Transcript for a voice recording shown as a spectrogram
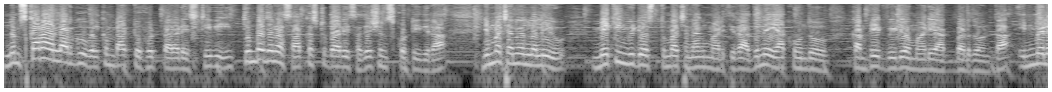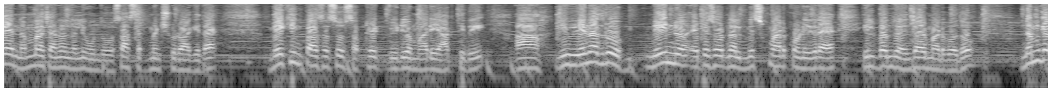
ನಮಸ್ಕಾರ ಎಲ್ಲರಿಗೂ welcome back to food paradise TV ತುಂಬ ಜನ ಸಾಕಷ್ಟು ಬಾರಿ ಸಜೆಷನ್ಸ್ ಕೊಟ್ಟಿದ್ದೀರಾ. ನಿಮ್ಮ ಚಾನಲ್ನಲ್ಲಿ ಮೇಕಿಂಗ್ ವೀಡಿಯೋಸ್ ತುಂಬ ಚೆನ್ನಾಗಿ ಮಾಡ್ತೀರಾ. ಅದನ್ನೇ ಯಾಕೆ ಒಂದು ಕಂಪ್ಲೀಟ್ ವೀಡಿಯೋ ಮಾಡಿ ಆಗಬಾರ್ದು ಅಂತ. ಇನ್ಮೇಲೆ ನಮ್ಮ ಚಾನಲ್ನಲ್ಲಿ ಒಂದು ಹೊಸ ಸೆಗ್ಮೆಂಟ್ ಶುರು ಆಗಿದೆ. ಮೇಕಿಂಗ್ ಪ್ರಾಸೆಸ್ಸು ಸಪ್ರೇಟ್ ವಿಡಿಯೋ ಮಾಡಿ ಹಾಕ್ತೀವಿ ನೀವು ಏನಾದರೂ ಮೇನ್ ಎಪಿಸೋಡ್ನಲ್ಲಿ ಮಿಸ್ ಮಾಡ್ಕೊಂಡಿದ್ರೆ, ಇಲ್ಲಿ ಬಂದು ಎಂಜಾಯ್ ಮಾಡ್ಬೋದು. ನಮಗೆ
